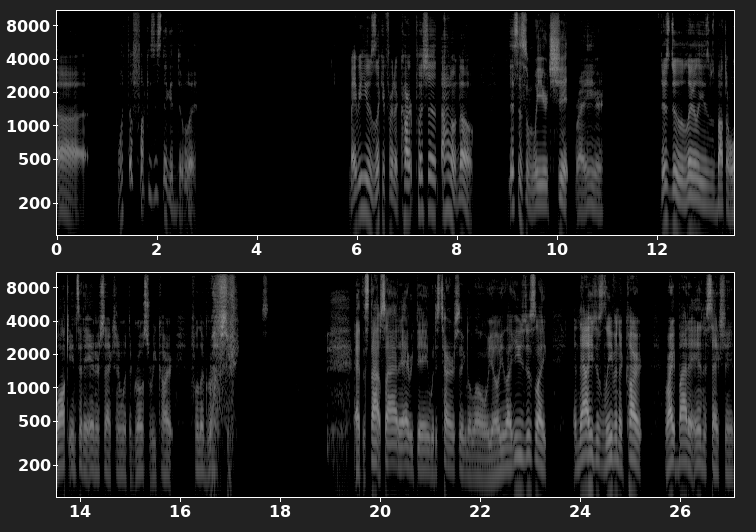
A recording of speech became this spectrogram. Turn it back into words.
uh, what the fuck is this nigga doing? Maybe he was looking for the cart pusher. I don't know. This is some weird shit right here. This dude literally was about to walk into the intersection with the grocery cart full of groceries at the stop sign and everything with his turn signal on, yo. He like he was just like, and now he's just leaving the cart right by the intersection,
